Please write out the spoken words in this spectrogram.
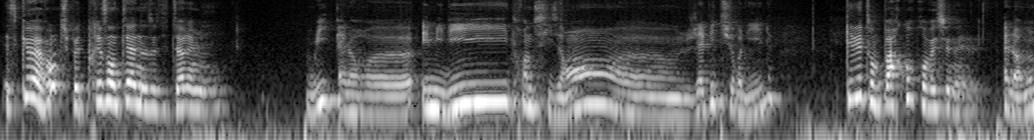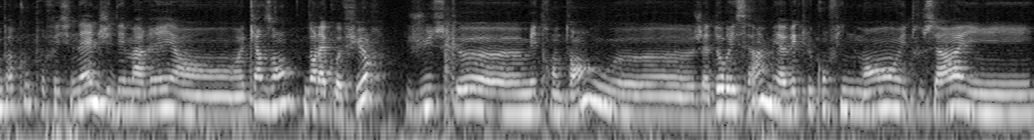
Est-ce que avant tu peux te présenter à nos auditeurs, Émilie? Oui, alors euh, Émilie, 36 ans, euh, j'habite sur l'île. Quel est ton parcours professionnel Alors mon parcours professionnel, j'ai démarré en, à 15 ans dans la coiffure jusque euh, mes 30 ans où j'adorais ça, mais avec le confinement et tout ça, et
